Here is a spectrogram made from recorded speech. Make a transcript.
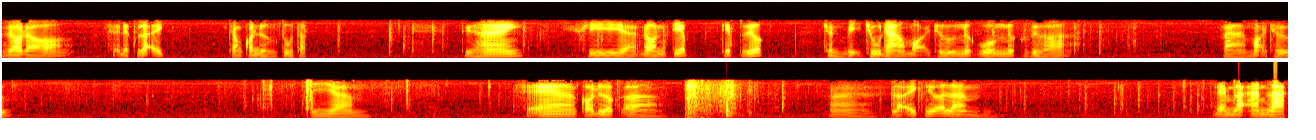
Do đó sẽ được lợi ích trong con đường tu tập. Thứ hai, khi à, đón tiếp, tiếp rước, chuẩn bị chu đáo mọi thứ, nước uống, nước rửa và mọi thứ. Thì uh, sẽ có được uh, uh, lợi ích nữa là đem lại an lạc,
